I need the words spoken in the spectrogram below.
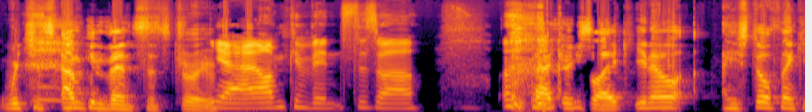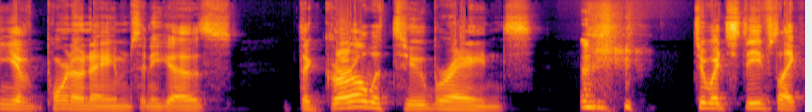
which is, I'm convinced it's true. yeah, I'm convinced as well. Patrick's like, you know, he's still thinking of porno names, and he goes, the girl with two brains. to which Steve's like,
